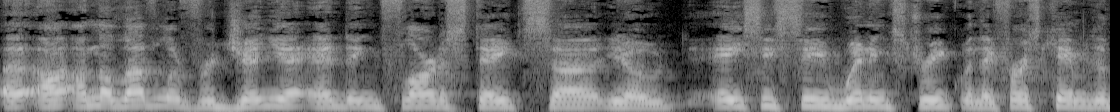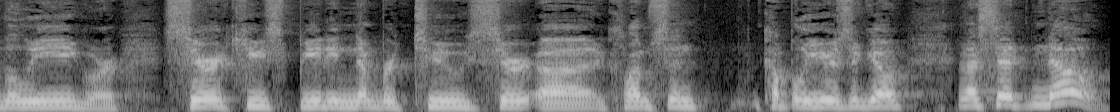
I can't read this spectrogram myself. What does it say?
uh, on the level of Virginia ending Florida State's uh, you know ACC winning streak when they first came into the league, or Syracuse beating number two uh, Clemson a couple of years ago? And I said no,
